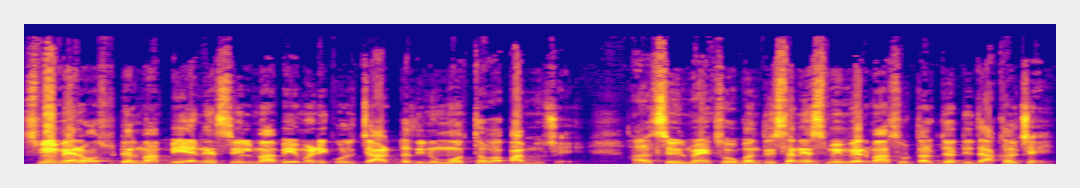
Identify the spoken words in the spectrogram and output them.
સ્મીમેર હોસ્પિટલમાં બે અને સિવિલમાં બે મળી કુલ ચાર દર્દીનું મોત થવા પામ્યું છે. હાલ સિવિલમાં એકસો ઓગણત્રીસ અને સ્મીમેરમાં સુડતાલીસ દર્દી દાખલ છે.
